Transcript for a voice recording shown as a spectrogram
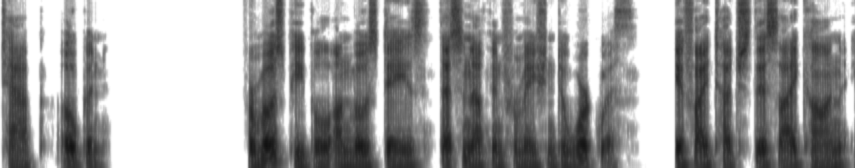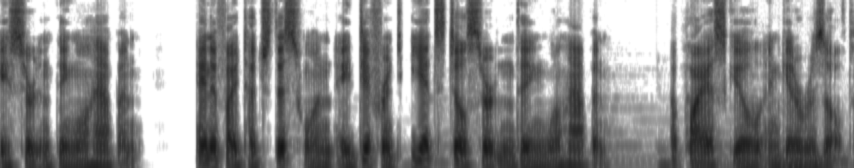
Tap Open. For most people, on most days, that's enough information to work with. If I touch this icon, a certain thing will happen. And if I touch this one, a different yet still certain thing will happen. Apply a skill and get a result.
